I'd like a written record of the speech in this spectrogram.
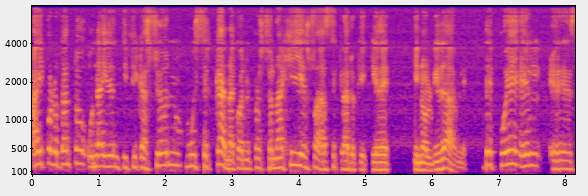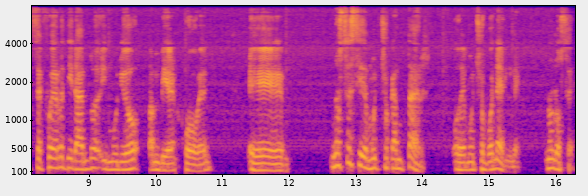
hay, por lo tanto, una identificación muy cercana con el personaje y eso hace, claro, que quede inolvidable. Después él eh, se fue retirando y murió también joven. Eh, no sé si de mucho cantar o de mucho ponerle, no lo sé.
